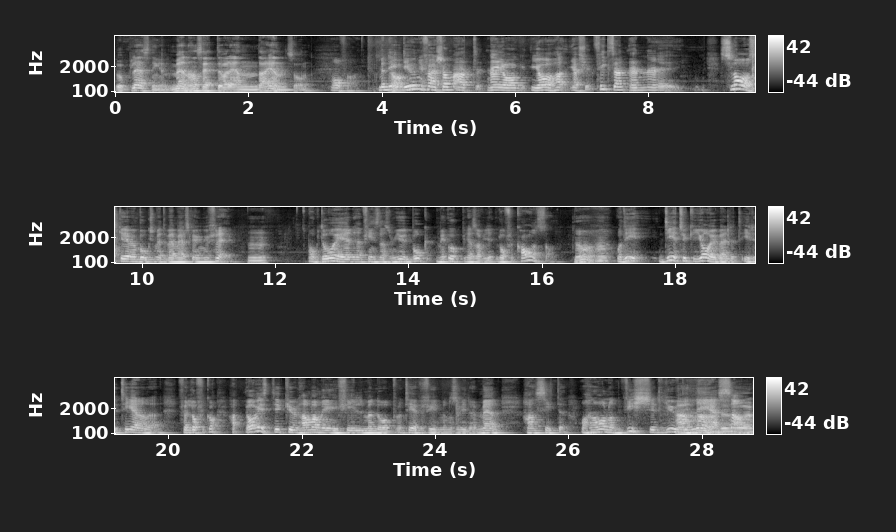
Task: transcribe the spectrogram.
uppläsningen. Men han sätter varenda en sån. Åh fan. Men det, Ja. det är ungefär som att när jag, jag, jag fick en, en eh, Sla skrev en bok som heter Vem älskar Yngve Frej? Mm. Och då det, finns den som ljudbok med uppläst av Loffe Karlsson. Ja, ja. Och det, det tycker jag är väldigt irriterande. För Loffe ja visst det är kul, han var med i filmen då, på tv-filmen och så vidare. Men han sitter och han har något virselljud Aha, i näsan. var-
